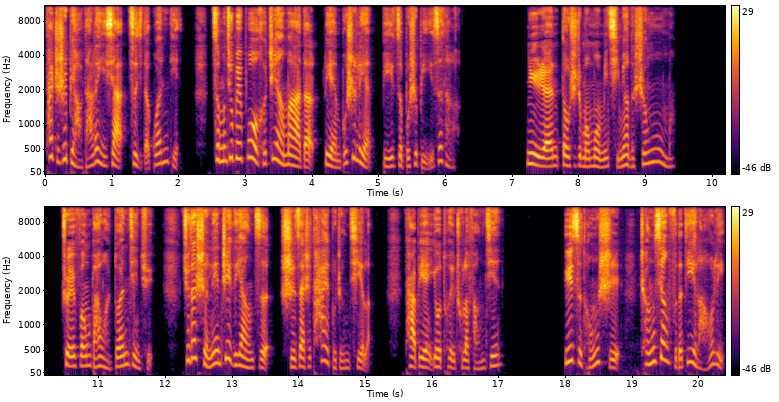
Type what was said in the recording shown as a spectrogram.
他只是表达了一下自己的观点，怎么就被薄荷这样骂的脸不是脸，鼻子不是鼻子的了？女人都是这么莫名其妙的生物吗？追风把碗端进去，觉得沈炼这个样子实在是太不争气了，他便又退出了房间。与此同时，丞相府的地牢里，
